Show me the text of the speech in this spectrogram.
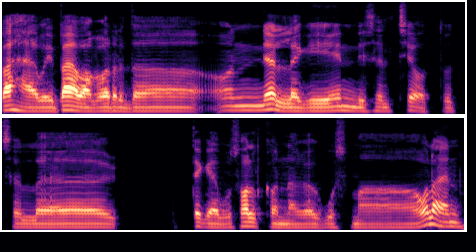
pähe või päevakorda, on jällegi endiselt seotud selle tegevusvaldkonnaga, kus ma olen.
